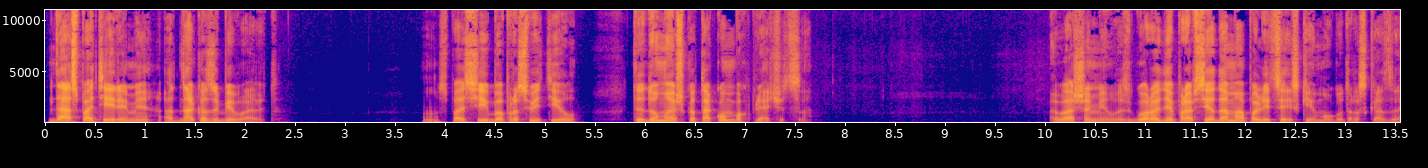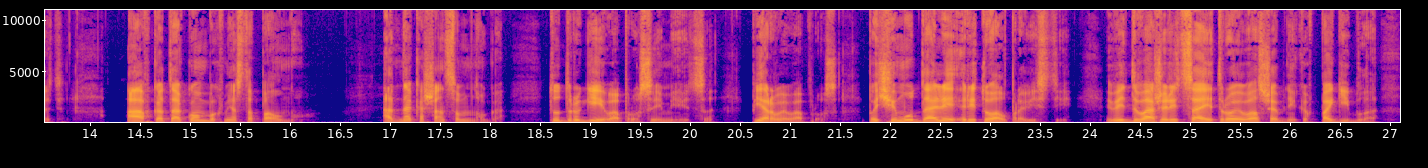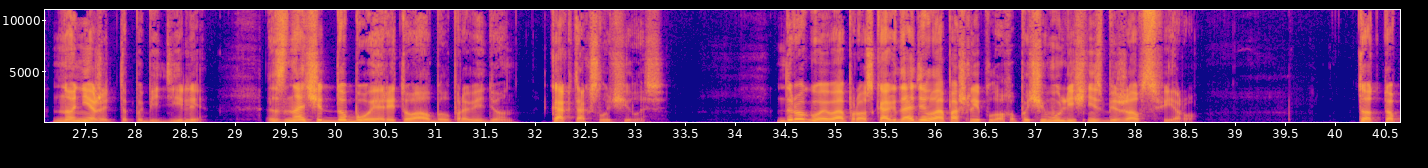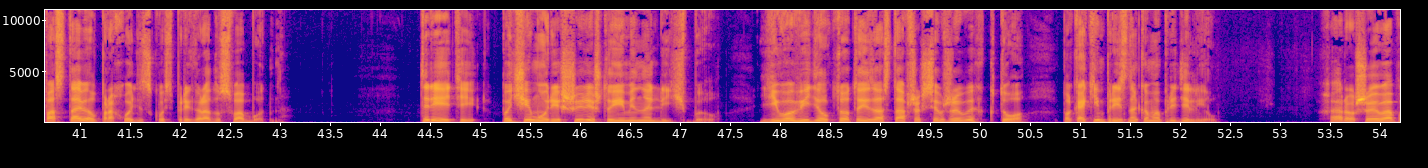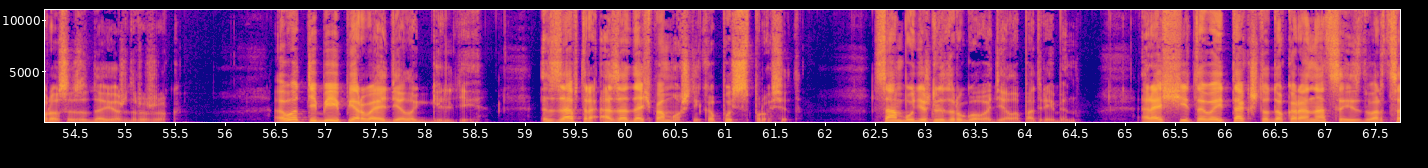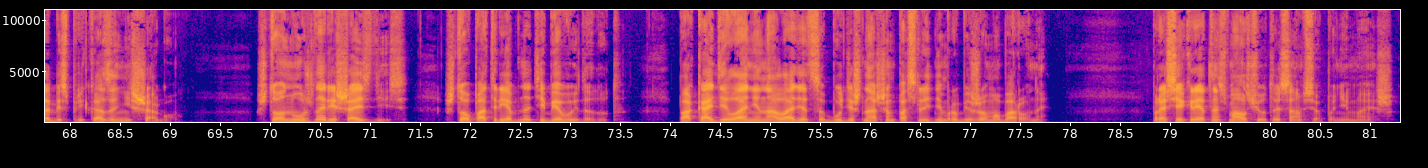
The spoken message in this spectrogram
Да, с потерями, однако забивают. Ну, спасибо, просветил. Ты думаешь, в катакомбах прячется? Ваша милость, в городе про все дома полицейские могут рассказать. А в катакомбах места полно. Однако шансов много. Тут другие вопросы имеются. Первый вопрос. Почему дали ритуал провести? Ведь два жреца и трое волшебников погибло, но нежить-то победили. Значит, до боя ритуал был проведен. Как так случилось? Другой вопрос. Когда дела пошли плохо? Почему лишний сбежал в сферу? Тот, кто поставил, проходит сквозь преграду свободно. Третий. Почему решили, что именно Лич был? Его видел кто-то из оставшихся в живых? Кто? По каким признакам определил? Хорошие вопросы задаешь, дружок. А вот тебе и первое дело к гильдии. Завтра о задач помощника пусть спросит. Сам будешь для другого дела потребен. Рассчитывай так, что до коронации из дворца без приказа ни шагу. Что нужно, решай здесь. Что потребно, тебе выдадут. Пока дела не наладятся, будешь нашим последним рубежом обороны. Про секретность молчу, ты сам все понимаешь.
